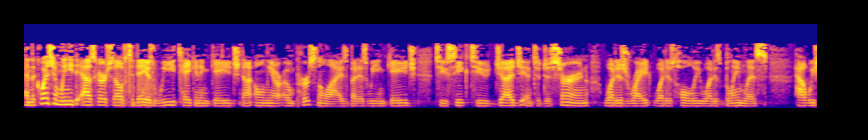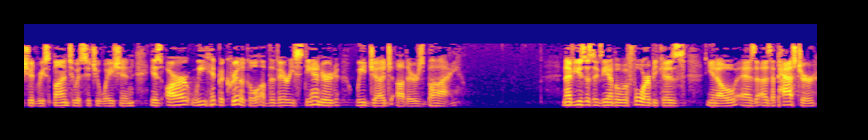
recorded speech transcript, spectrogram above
And the question we need to ask ourselves today as we take and engage not only our own personal lives, but as we engage to seek to judge and to discern what is right, what is holy, what is blameless, how we should respond to a situation is are we hypocritical of the very standard we judge others by? And I've used this example before because, you know, as, as a pastor,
